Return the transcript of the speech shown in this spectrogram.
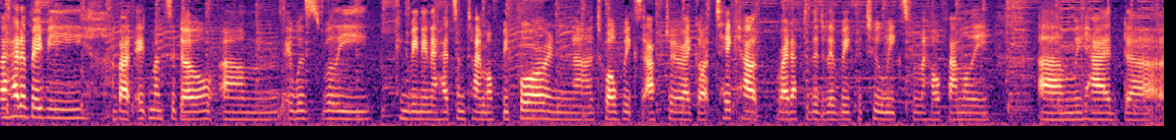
I had a baby about eight months ago. Um, it was really convenient. I had some time off before, and uh, 12 weeks after, I got takeout right after the delivery for two weeks for my whole family. Um, we had, uh,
